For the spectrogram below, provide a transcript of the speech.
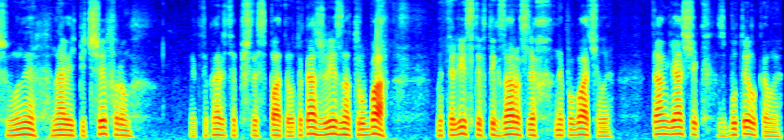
Що вони навіть під шифером, як то кажеться, пішли спати. Отака желізна труба. Металісти в тих зарослях не побачили. Там ящик з бутилками.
